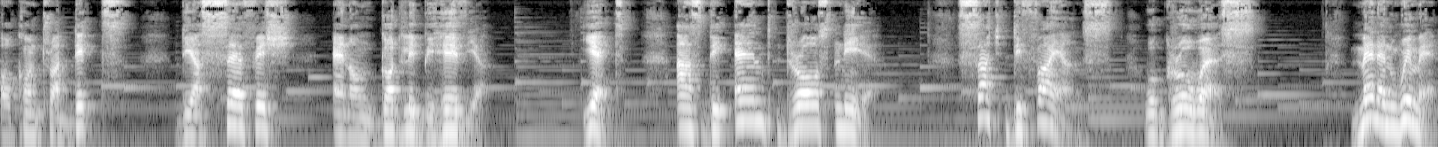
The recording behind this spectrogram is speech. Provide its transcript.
or contradicts their selfish and ungodly behavior. Yet, as the end draws near, such defiance will grow worse. Men and women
